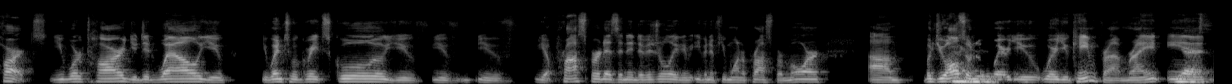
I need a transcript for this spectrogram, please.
parts. You worked hard you did well you you went to a great school you've you've you've you know prospered as an individual even if you want to prosper more. Um, but you also know where you where you came from right? And yes.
